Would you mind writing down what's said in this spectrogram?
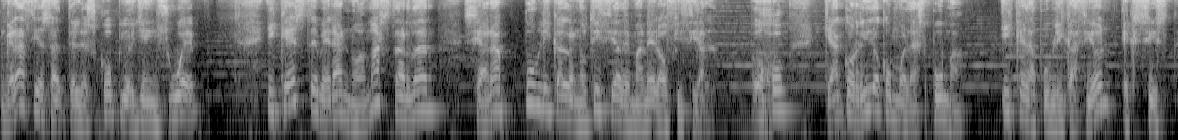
gracias al telescopio James Webb y que este verano a más tardar se hará pública la noticia de manera oficial. Ojo, que ha corrido como la espuma y que la publicación existe.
